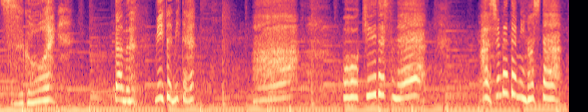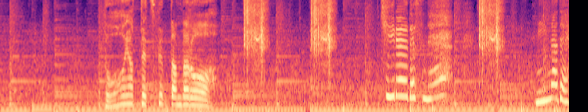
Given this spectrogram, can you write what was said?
すごいダム見て見てああ大きいですね初めて見ましたどうやって作ったんだろ綺麗ですねみんなで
